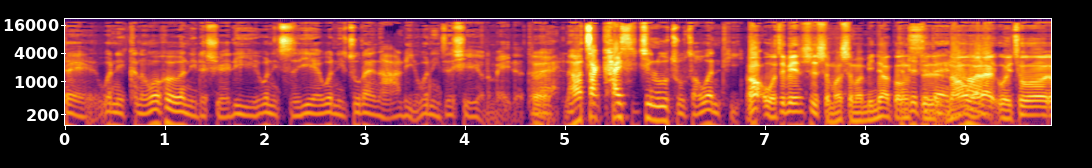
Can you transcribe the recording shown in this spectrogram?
对，问你可能会会问你的学历，问你职业，问你住在哪里，问你这些有的没的，对，对，然后再开始进入主轴问题。哦，我这边是什么什么民调公司，对对对对，然后我来委托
